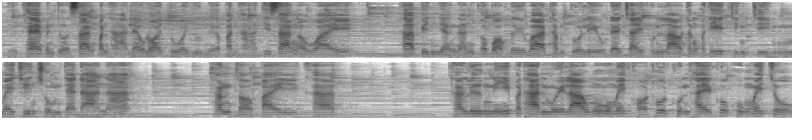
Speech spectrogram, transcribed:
หรือแค่เป็นตัวสร้างปัญหาแล้วลอยตัวอยู่เหนือปัญหาที่สร้างเอาไว้ ถ้าเป็นอย่างนั้นก็บอกเลยว่าทำตัวเร็วได้ใจคนลาวทั้งประเทศจริง ๆ ไม่ชื่นชมแต่ด่านะ ท่านต่อไปครับ ถ้าเรื่องนี้ประธานมวยลาวโง่ไม่ขอโทษคนไทยก็คงไม่จบ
